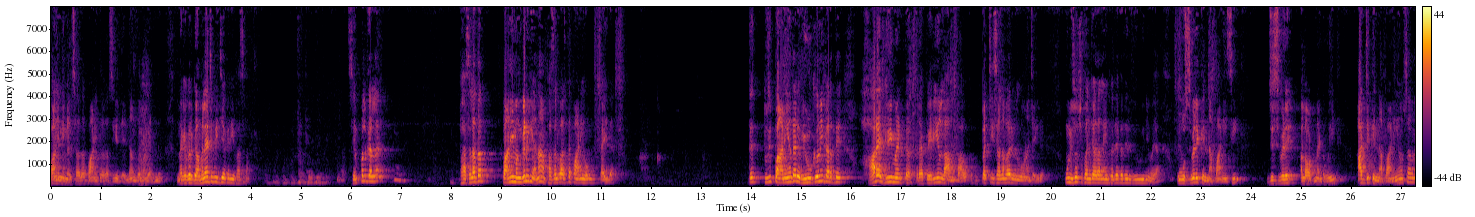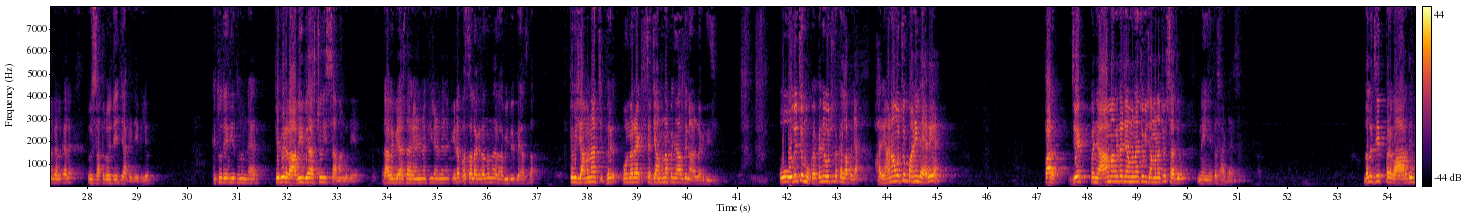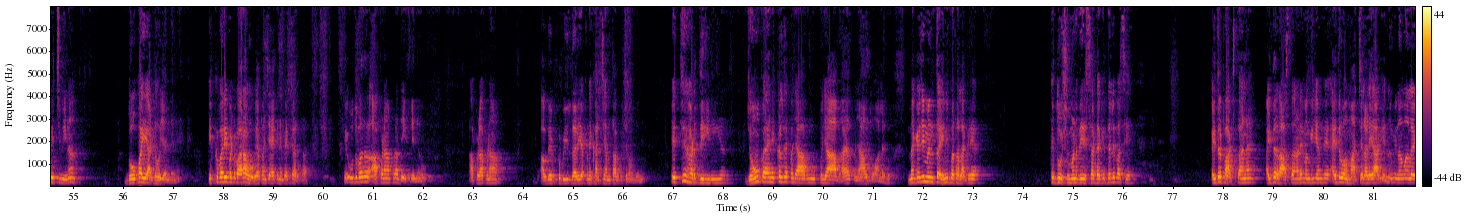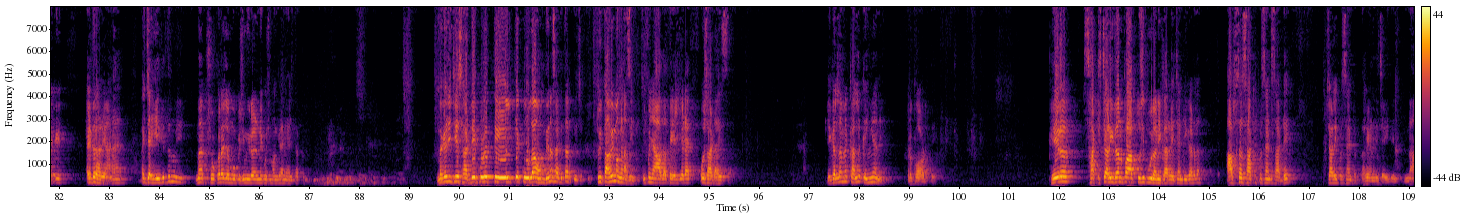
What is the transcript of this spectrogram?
ਪਾਣੀ ਨਹੀਂ ਮਿਲ ਸਕਦਾ, ਪਾਣੀ ਤਾਂ ਅਸੀਂ ਇਹਨਾਂ ਨੂੰ ਦੇਵਾਂਗੇ ਇਹਨਾਂ ਨੂੰ। ਮੈਂ ਕਿਹਾ, ਫਿਰ ਗਮਲਿਆਂ 'ਚ ਬੀਜਿਆ ਕਰੀਏ ਫਸਲਾਂ? ਸਿੰਪਲ ਗੱਲ ਹੈ। ਫਸਲਾਂ ਤਾਂ ਪਾਣੀ ਮੰਗਣਗੀਆਂ ਨਾ, ਫਸਲ ਵਾਸਤੇ ਪਾਣੀ ਹੋਣਾ ਚਾਹੀਦਾ। ਤੇ ਤੁਸੀਂ ਪਾਣੀਆਂ ਦਾ ਰਿਵਿਊ ਕਿਉਂ ਨਹੀਂ ਕਰਦੇ? ਹਰ ਐਗਰੀਮੈਂਟ ਰੈਪੇਰੀਅਨ ਲਾ ਮੁਤਾਬਕ 25 ਸਾਲਾਂ ਬਾਅਦ ਰਿਵਿਊ ਹੋਣਾ ਚਾਹੀਦਾ। 1956 ਦਾ ਨਹੀਂ ਫਿਰਦੇ, ਕਦੇ ਰਿਵਿਊ ਹੀ ਨਹੀਂ ਹੋਇਆ। ਉਸ ਵੇਲੇ ਕਿੰਨਾ ਪਾਣੀ ਸੀ? ਜਿਸ ਵੇਲੇ ਅਲਾਟਮੈਂਟ ਹੋਈ, ਅੱਜ ਕਿੰਨਾ ਪਾਣੀ ਹੈ? ਉਸ ਹਿਸਾਬ ਨਾਲ ਗੱਲ ਕਰ ਲੈ। ਤੁਸੀਂ ਸਤਲੁਜ ਦੇ ਜਾ ਕੇ ਦੇਖ ਲਿਓ। ਕਿੱਥੋਂ ਦੇ ਦਈਏ ਤੁਹਾਨੂੰ ਨਹਿਰ? ਤੇ ਫਿਰ ਰਾਵੀ ਬਿਆਸ ਚੋਂ ਹਿੱਸਾ ਮੰਗਦੇ ਆ। ਰਾਵੀ ਬਿਆਸ ਦਾ ਹਰਿਆਣੇ ਨਾਲ ਕੀ ਲੈਣ ਦੇਣਾ? ਕਿਹੜਾ ਪਾਸਾ ਲੱਗਦਾ ਉਹਨਾਂ ਨਾਲ ਰਾਵੀ ਦੇ ਬਿਆਸ ਦਾ? ਤੇ ਵੀ ਯਮਨਾ ਚ ਫਿਰ ਪੁਨਰ ਐਕਟ ਚ ਯਮਨਾ ਪੰਜਾਬ ਦੇ ਨਾਲ ਲੱਗਦੀ ਸੀ। ਉਹ ਉਹਦੇ ਚੋਂ ਮੁੱਕ ਕਹਿੰਦੇ ਉਹ ਚੋਂ ਤਾਂ ਕੱਲਾ ਪੰਜਾਬ। ਹਰਿਆਣਾ ਉਹ ਚੋਂ ਪਾਣੀ ਲੈ ਰਿਹਾ। ਪਰ ਜੇ ਪੰਜਾਬ ਮੰਗਦਾ ਯਮਨਾ ਚੋਂ ਵੀ ਯਮਨਾ ਚੋਂ ਹਿੱਸਾ ਦਿਓ। ਨਹੀਂ, ਇਹ ਤਾਂ ਸਾਡਾ ਹੈ। ਮਤਲਬ ਜੇ ਪਰਿਵਾਰ ਦੇ ਵਿੱਚ ਵੀ ਨਾ ਦੋ ਭਾਈ ਅੱਡ ਹੋ ਜਾਂਦੇ ਨੇ। ਇੱਕ ਵਾਰੀ ਬਟਵਾਰਾ ਹੋ ਗਿਆ, ਪੰਚਾਇਤ ਨੇ ਬੈਕ ਕਰਤਾ। ਤੇ ਉਸ ਤੋਂ ਬਾਅਦ ਆਪਣਾ ਆਪਣਾ ਦੇਖਦੇ ਨੇ ਉਹ। ਆਪਣਾ ਆਪਣਾ ਆਪਦੇ ਕਬੀਲਦਾਰੀ, ਆਪਣੇ ਖਰਚੇ ਮੁਤਾਬਕ ਚਲਾਉਂਦੇ ਨੇ। ਇੱਥੇ ਹਟਦੀ ਹੀ ਨਹੀਂ ਯਾਰ ਜਿਉਂ ਪੈ ਨਿਕਲਦੇ ਪੰਜਾਬ ਨੂੰ, ਪੰਜਾਬ ਆਇਆ, ਪੰਜਾਬ ਤੋਂ ਆ ਲੈ ਦੋ। ਮੈਂ ਕਿਹਾ ਜੀ, ਮੈਨੂੰ ਤਾਂ ਇਹ ਨਹੀਂ ਪਤਾ ਲੱਗ ਰਿਹਾ ਕਿ ਦੁਸ਼ਮਣ ਦੇਸ਼ ਸਾਡਾ ਕਿੱਧਰਲੇ ਪਾਸੇ ਹੈ ਇਧਰ ਪਾਕਿਸਤਾਨ ਹੈ ਇਧਰ ਰਾਜਸਥਾਨ ਵਾਲੇ ਮੰਗੀ ਜਾਂਦੇ ਆ, ਇਧਰੋਂ ਹਿਮਾਚਲ ਵਾਲੇ ਆ ਗਏ, ਨਵੀਂ ਨਵਾਂ ਲੈ ਕੇ, ਇਧਰ ਹਰਿਆਣਾ ਹੈ ਇਹ ਜਾਈਏ ਕਿੱਧਰ ਨੂੰ ਜੀ? ਮੈਂ ਸ਼ੁਕਰ ਹੈ ਜੰਮੂ ਕਸ਼ਮੀਰ ਵਾਲੇ ਨੇ ਕੁਝ ਮੰਗਿਆ ਨਹੀਂ ਅਜੇ ਤੱਕ। ਮੈਂ ਕਿਹਾ ਜੀ, ਜੇ ਸਾਡੇ ਕੋਲੇ ਤੇਲ ਤੇ ਕੋਲਾ ਹੁੰਦੇ ਨਾ ਸਾਡੀ ਧਰਤੀ 'ਚ, ਤੁਸੀਂ ਤਾਂ ਵੀ ਮੰਗਣਾ ਸੀ ਕਿ ਪੰਜਾਬ ਦਾ ਤੇਲ ਜਿਹੜਾ ਉਹ ਸਾਡਾ ਹਿੱਸਾ ਇਹ ਗੱਲਾਂ ਮੈਂ ਕੱਲ ਕਹੀਆਂ ਨੇ ਰਿਕਾਰਡ ਤੇ। ਫਿਰ 60 40 ਦਾ ਅਨੁਪਾਤ ਤੁਸੀਂ ਪੂਰਾ ਨਹੀਂ ਕਰ ਰਹੇ ਚੰਡੀਗੜ੍ਹ ਦਾ। ਅਫਸਰ 60% ਸਾਡੇ 40% ਹਰਿਆਣੇ ਦੇ ਚਾਹੀਦੇ ਨੇ। ਨਾ,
